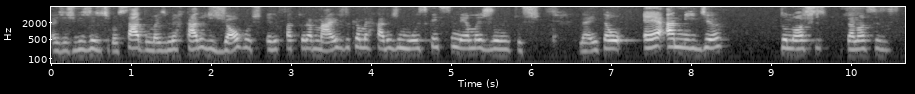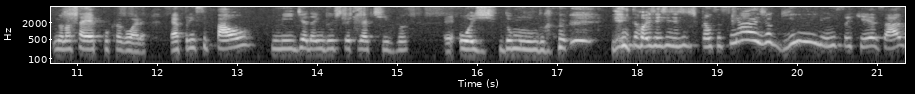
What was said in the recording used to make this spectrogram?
às vezes a gente não sabe, mas o mercado de jogos ele fatura mais do que o mercado de música e cinema juntos. Né? Então, é a mídia do nosso, da, nossa, da nossa época agora. É a principal mídia da indústria criativa é, hoje do mundo. Então a gente, a gente pensa assim, ah, joguinho, não sei o que, sabe?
